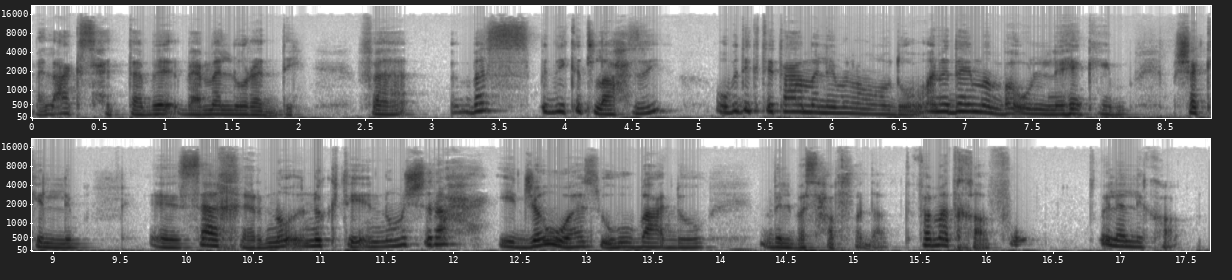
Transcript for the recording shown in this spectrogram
بالعكس حتى بيعمل له ردة. فبس بدك تلاحظي وبدك تتعاملي مع الموضوع. وأنا دايما بقول هيك بشكل ساخر نكتة إنه مش رح يتجوز وهو بعده بلبس حفاضات. فما تخافوا. وإلى اللقاء.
